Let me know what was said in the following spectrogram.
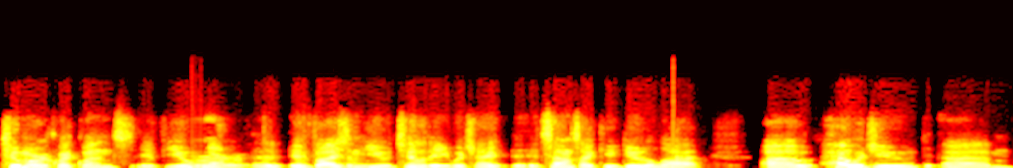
Two more quick ones. If you were yeah. uh, advising the utility which i it sounds like you do a lot uh, how would you um,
